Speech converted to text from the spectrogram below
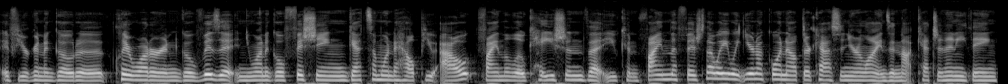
if you're going to go to Clearwater and go visit and you want to go fishing, get someone to help you out, find the locations that you can find the fish. That way, when you're not going out there casting your lines and not catching anything,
